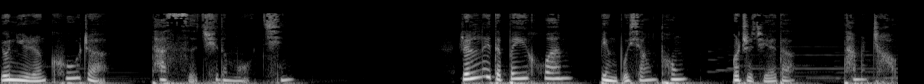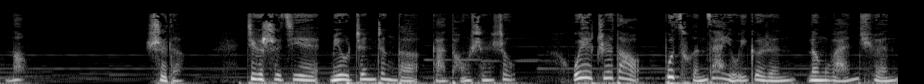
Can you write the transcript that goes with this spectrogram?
有女人哭着，她死去的母亲。人类的悲欢并不相通，我只觉得他们吵闹。是的，这个世界没有真正的感同身受。我也知道不存在有一个人能完全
